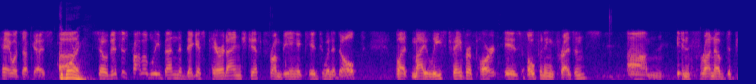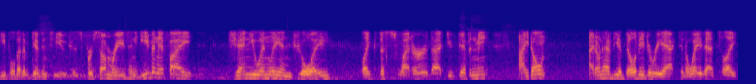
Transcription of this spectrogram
Hey, what's up, guys? Good morning. Uh, so this has probably been the biggest paradigm shift from being a kid to an adult. But my least favorite part is opening presents um, in front of the people that have given to you. Because for some reason, even if I genuinely enjoy like the sweater that you've given me, I don't. I don't have the ability to react in a way that's like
